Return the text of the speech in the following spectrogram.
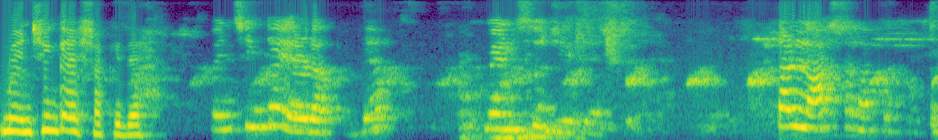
ಮೆಣಸಿನ್ಕಾಯಿ ಎಷ್ಟು ಹಾಕಿದೆ ಮೆಣಸಿನ್ಕಾಯಿ ಎರಡು ಹಾಕಿದ್ದೆ ಮೆಣಸು ಜೀರಿಗೆ ಅಷ್ಟೇ ಕಳ್ಳು ಲಾಸ್ಟ್ ಅಲ್ಲಿ ಹಾಕ್ಬೇಕು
